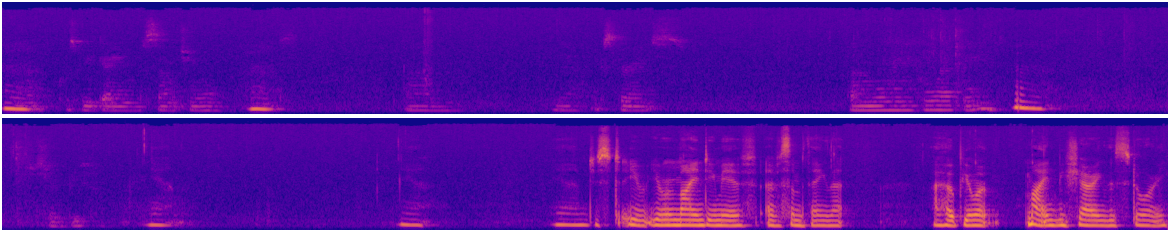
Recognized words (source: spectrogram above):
because mm. you know, we gain so much more mm. um, yeah, experience a more meaningful way of being mm. it's really beautiful yeah yeah yeah, I'm just you, you're reminding me of, of something that I hope you won't mind me sharing this story,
